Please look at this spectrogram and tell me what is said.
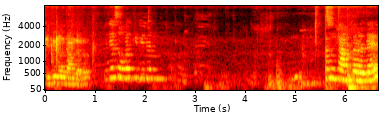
किती जण काम करतात तुझ्यासोबत किती जणपासून काम करत आहे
